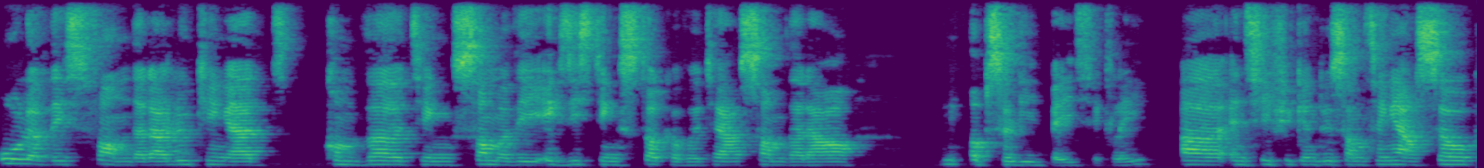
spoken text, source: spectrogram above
all of these funds that are looking at converting some of the existing stock of hotels, some that are obsolete basically, uh, and see if you can do something else. So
